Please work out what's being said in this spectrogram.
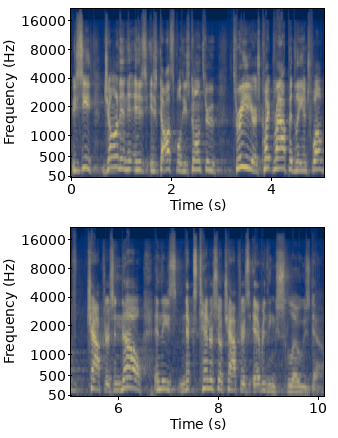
You see, John in his, his gospel, he's gone through three years quite rapidly in 12 chapters. And now, in these next 10 or so chapters, everything slows down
